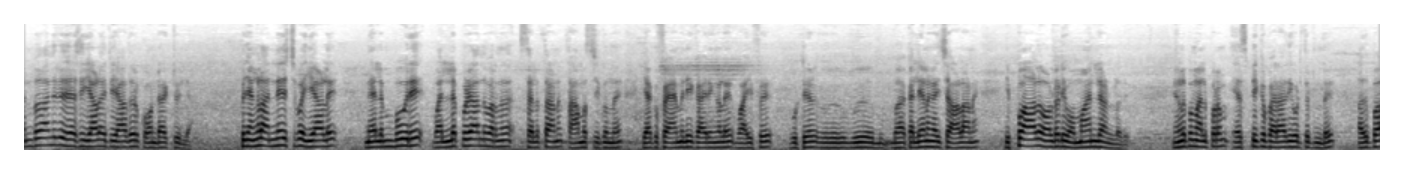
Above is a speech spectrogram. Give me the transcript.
ഒൻപതാം തീയതി ശേഷം ഇയാളുമായിട്ട് യാതൊരു കോണ്ടാക്റ്റും ഇല്ല. ഇപ്പം ഞങ്ങൾ അന്വേഷിച്ചപ്പോൾ ഇയാൾ നിലമ്പൂർ വല്ലപ്പുഴ എന്ന് പറഞ്ഞ സ്ഥലത്താണ് താമസിക്കുന്നത്. ഇയാൾക്ക് ഫാമിലി കാര്യങ്ങൾ വൈഫ് കുട്ടികൾ കല്യാണം കഴിച്ച ആളാണ്. ഇപ്പോൾ ആൾ ഓൾറെഡി ഒമാനിലാണുള്ളത്. ഞങ്ങളിപ്പോൾ മലപ്പുറം എസ് പിക്ക് പരാതി കൊടുത്തിട്ടുണ്ട്. അതിപ്പോൾ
